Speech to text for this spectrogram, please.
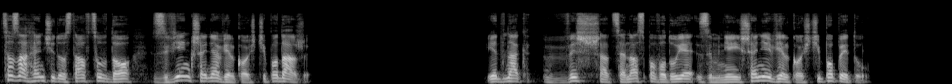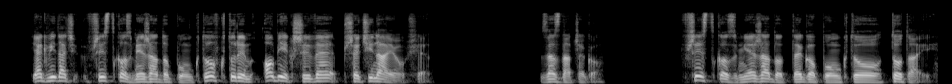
co zachęci dostawców do zwiększenia wielkości podaży. Jednak wyższa cena spowoduje zmniejszenie wielkości popytu. Jak widać, wszystko zmierza do punktu, w którym obie krzywe przecinają się. Zaznaczę go. Wszystko zmierza do tego punktu tutaj.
